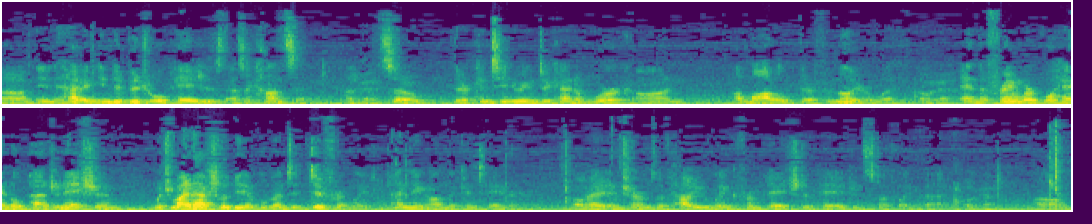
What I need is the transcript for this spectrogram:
um, in having individual pages as a concept. Okay. So they're continuing to kind of work on a model that they're familiar with. Okay. And the framework will handle pagination, which might actually be implemented differently depending on the container, Okay. right? In terms of how you link from page to page and stuff like that. Okay. Um,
